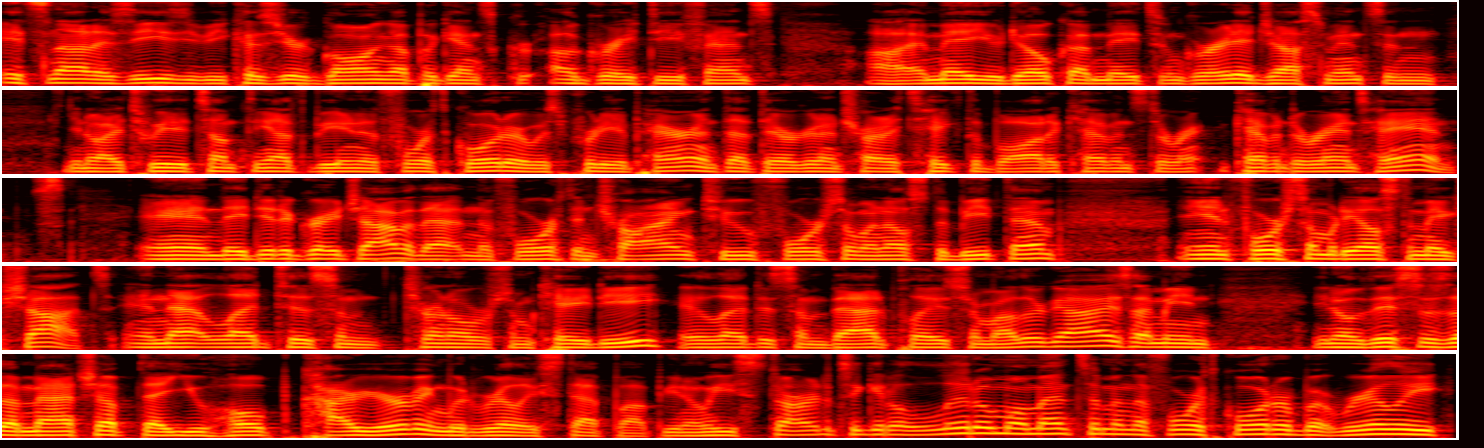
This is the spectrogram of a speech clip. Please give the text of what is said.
it's not as easy because you're going up against a great defense. Uh, Ime Udoka made some great adjustments, and you know I tweeted something at the beginning of the fourth quarter. It was pretty apparent that they were going to try to take the ball of Kevin Durant, Kevin Durant's hands, and they did a great job of that in the fourth and trying to force someone else to beat them and force somebody else to make shots, and that led to some turnovers from KD. It led to some bad plays from other guys. I mean, you know, this is a matchup that you hope Kyrie Irving would really step up. You know, he started to get a little momentum in the fourth quarter, but really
